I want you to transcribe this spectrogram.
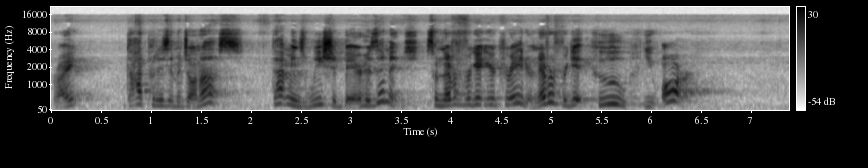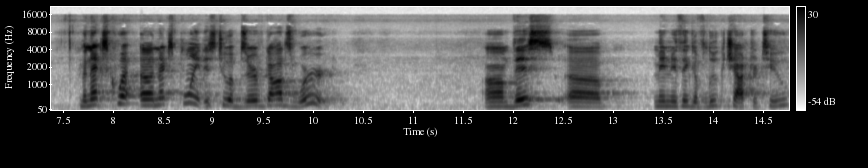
right? God put his image on us. That means we should bear his image. So never forget your creator. Never forget who you are. The next, que- uh, next point is to observe God's word. Um, this uh, made me think of Luke chapter 2,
